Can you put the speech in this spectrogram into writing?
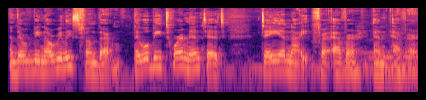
And there will be no release from them. They will be tormented day and night forever and ever.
